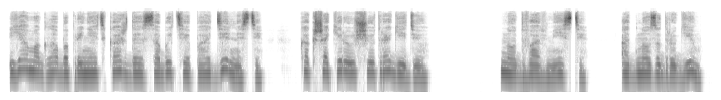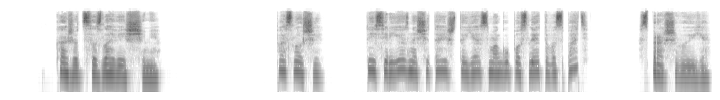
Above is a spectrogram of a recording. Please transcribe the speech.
Я могла бы принять каждое событие по отдельности, как шокирующую трагедию, но два вместе, одно за другим, кажутся зловещими. «Послушай, ты серьезно считаешь, что я смогу после этого спать?» — спрашиваю я.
